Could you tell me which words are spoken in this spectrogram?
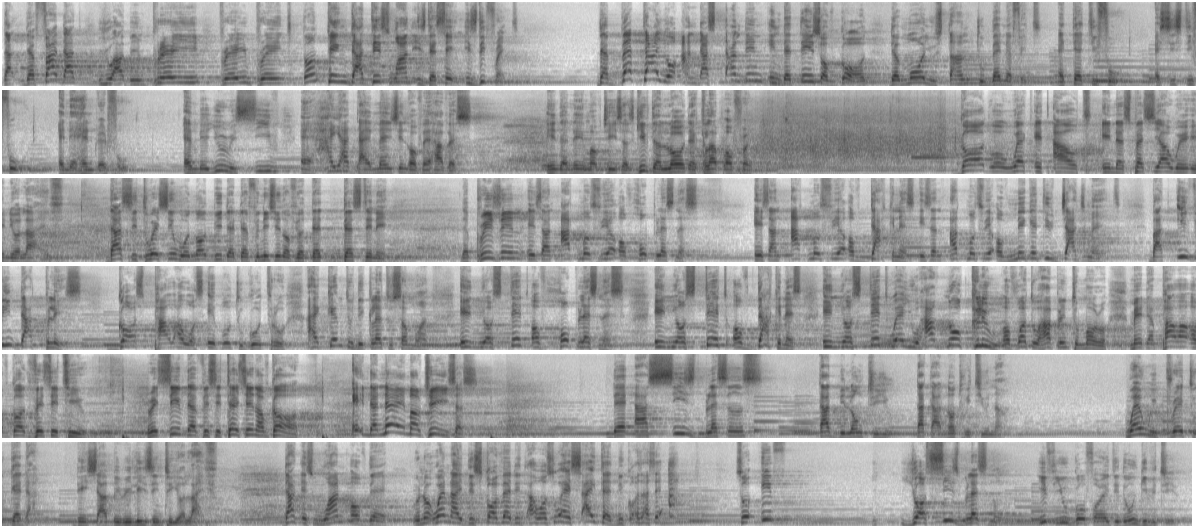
That the fact that you have been praying, praying, praying, don't think that this one is the same. It's different. The better your understanding in the things of God, the more you stand to benefit a 30 fold, a 60 fold, and a 100 fold. And may you receive a higher dimension of a harvest. In the name of Jesus. Give the Lord a clap offering. God will work it out in a special way in your life. That situation will not be the definition of your de- destiny. The prison is an atmosphere of hopelessness, it's an atmosphere of darkness, it's an atmosphere of negative judgment. But even that place, God's power was able to go through. I came to declare to someone in your state of hopelessness, in your state of darkness, in your state where you have no clue of what will happen tomorrow, may the power of God visit you. Receive the visitation of God in the name of Jesus. There are seized blessings that belong to you that are not with you now. When we pray together, they shall be released into your life. That is one of the, you know, when I discovered it, I was so excited because I said, ah, so if your seized blessing, if you go for it, they don't give it to you.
